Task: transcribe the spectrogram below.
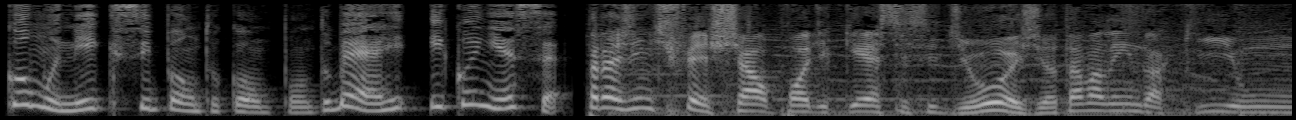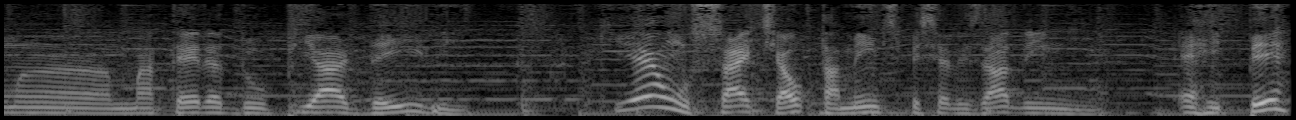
comunique-se.com.br e conheça. Para a gente fechar o podcast esse de hoje, eu estava lendo aqui uma matéria do PR Daily que é um site altamente especializado em RP,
